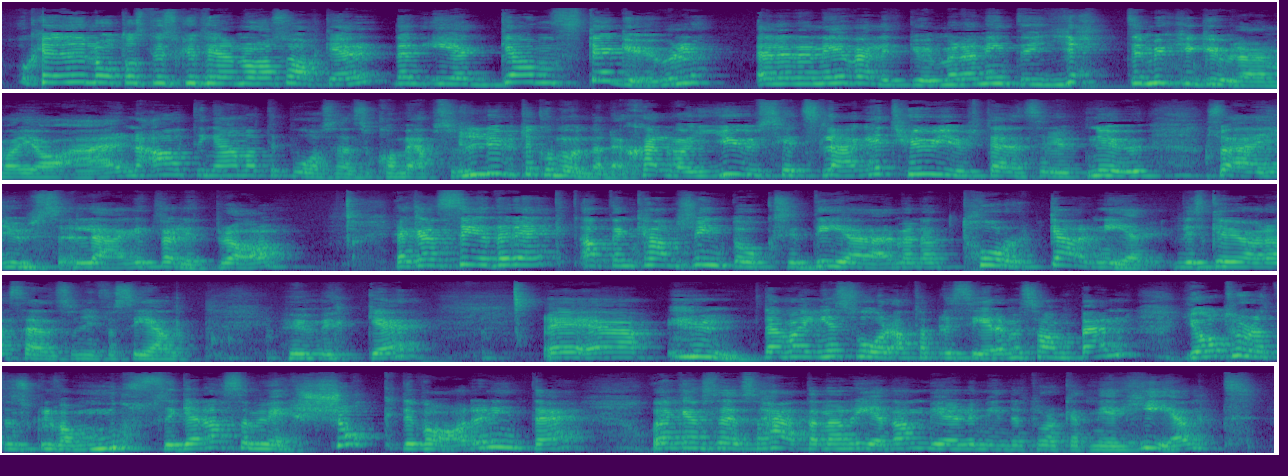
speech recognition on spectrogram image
Okej, låt oss diskutera några saker. Den är ganska gul. eller den är väldigt gul men den är inte jättemycket gulare än vad jag är. När allting annat är på sen så kommer jag absolut att komma undan det. Själva ljushetsläget, hur ljus den ser ut nu, så är ljusläget väldigt bra. Jag kan se direkt att den kanske inte oxiderar men den torkar ner. Vi ska göra sen så ni får se allt hur mycket. Eh, den var ingen svår att applicera med svampen. Jag trodde att den skulle vara mossigare, alltså mer tjock, det var den inte. Och jag kan säga så här att den har redan mer eller mindre torkat ner helt.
